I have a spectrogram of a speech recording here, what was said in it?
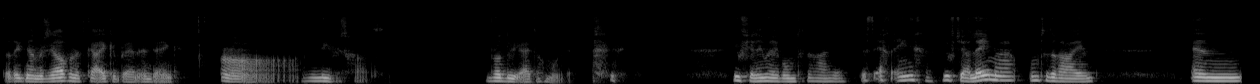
Dat ik naar mezelf aan het kijken ben en denk: Ah, lieve schat, wat doe jij toch moeilijk? je hoeft je alleen maar even om te draaien. Dat is echt het enige. Je hoeft je alleen maar om te draaien. En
